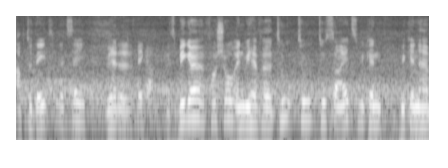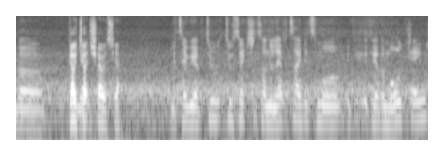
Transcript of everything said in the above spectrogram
up to date. Let's say we had a bigger. It's bigger for sure, and we have uh, two two two sides. We can we can have a go yeah. touch show us? Yeah. Let's say we have two, two sections on the left side. It's more if you, if you have a mold change,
